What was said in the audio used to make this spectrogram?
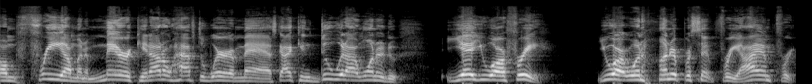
I'm free. I'm an American. I don't have to wear a mask. I can do what I want to do." Yeah, you are free. You are 100% free. I am free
